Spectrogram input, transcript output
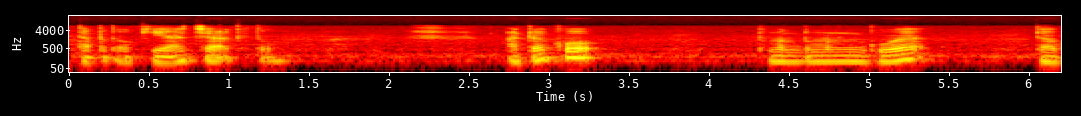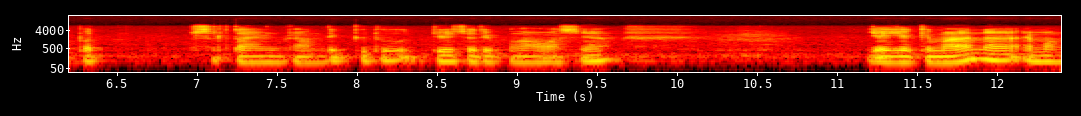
dapet oke aja gitu. Ada kok teman-teman gue dapet peserta yang cantik gitu. Dia jadi pengawasnya. Ya ya gimana? Emang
